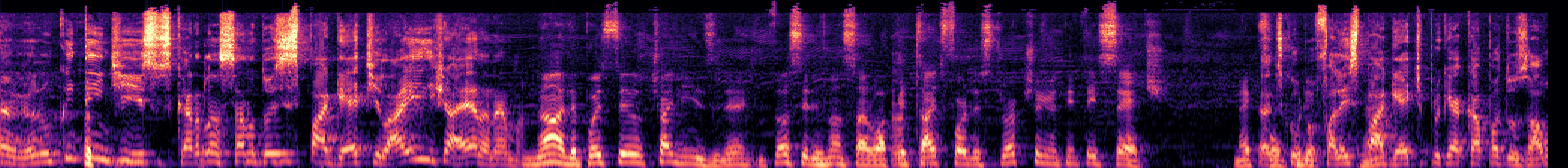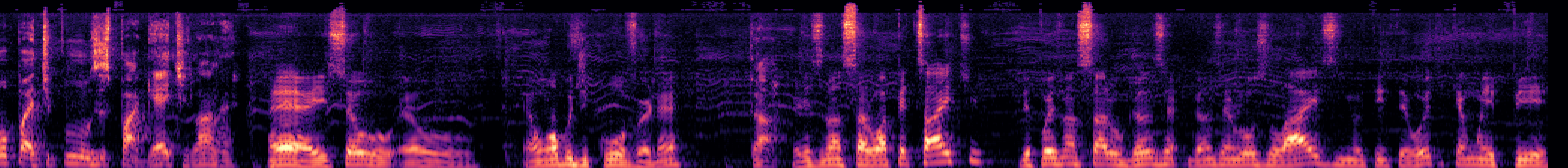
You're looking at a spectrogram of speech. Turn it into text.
Eu nunca entendi isso. Os caras lançaram dois espaguete lá e já era, né, mano? Não, depois tem o Chinese, né? Então, assim, eles lançaram o Appetite ah, tá. for Destruction em 87. Né, é, desculpa, eu falei né? espaguete né? porque a capa dos álbuns é tipo uns espaguete lá, né? É, isso é o, é o. É um álbum de cover, né? Tá. Eles lançaram o Appetite, depois lançaram o Guns, Guns N' Roses Lies em 88, que é um EP.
